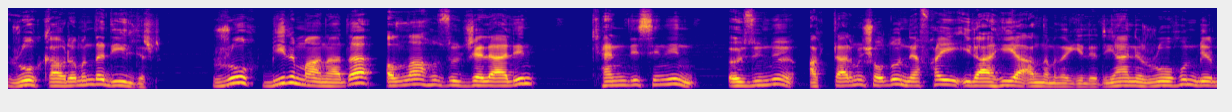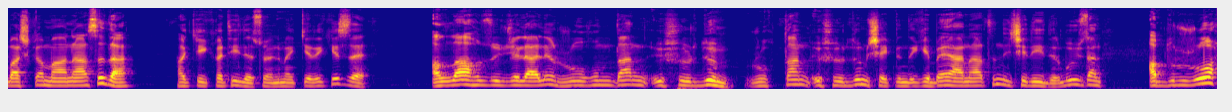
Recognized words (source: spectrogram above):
ruh kavramında değildir. Ruh bir manada Allahu Zülcelal'in kendisinin özünü aktarmış olduğu nefhay ilahiye anlamına gelir. Yani ruhun bir başka manası da hakikatiyle söylemek gerekirse Allahu Zülcelal'in ruhumdan üfürdüm, ruhtan üfürdüm şeklindeki beyanatın içeriğidir. Bu yüzden Abdurruh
